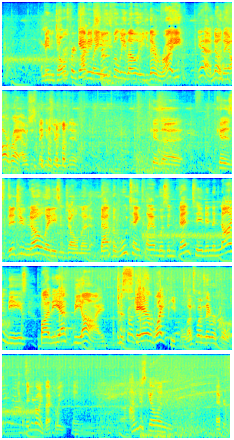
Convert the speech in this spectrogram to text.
I mean, don't Tru- forget, I mean, lady. truthfully though, they're right. Yeah, no, they are right. I was just making sure you knew. Cause, uh, cause did you know, ladies and gentlemen, that the Wu Tang Clan was invented in the '90s by the FBI to it's going- scare white people? That's what they were for. I think you're going back to where you came. I'm just going. Every,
